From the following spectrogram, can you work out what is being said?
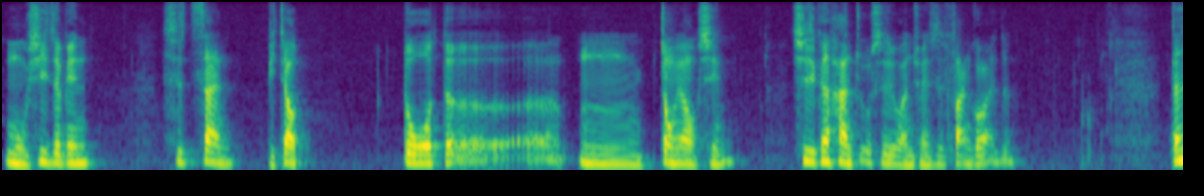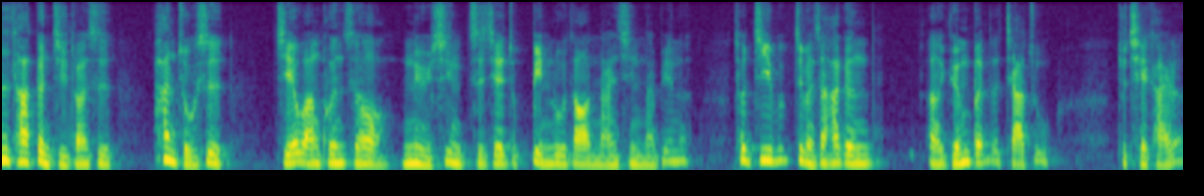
母系这边是占比较多的，嗯，重要性。其实跟汉族是完全是反过来的，但是它更极端是汉族是结完婚之后，女性直接就并入到男性那边了，就基基本上他跟呃原本的家族。就切开了，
